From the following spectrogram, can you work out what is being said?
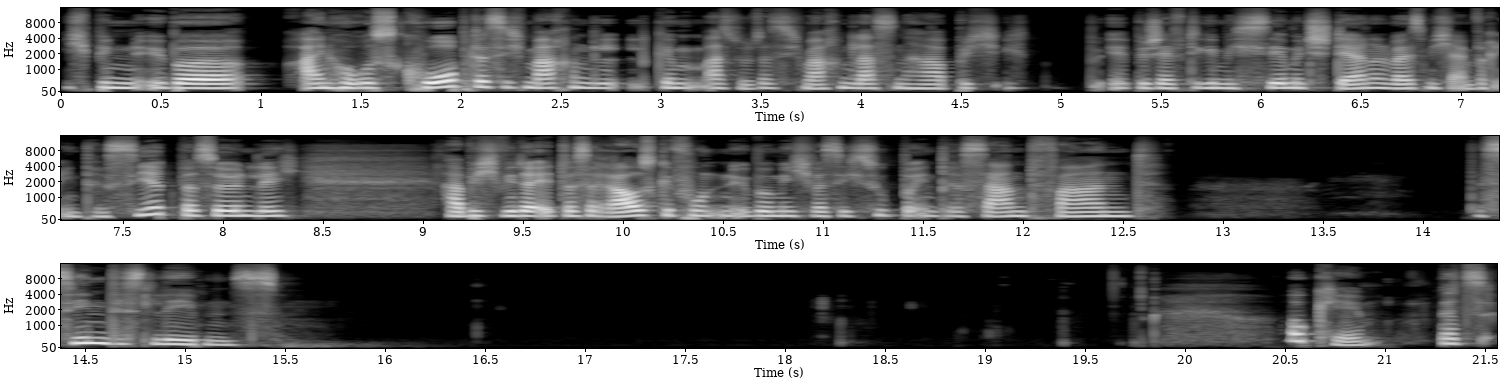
Ich bin über ein Horoskop, das ich machen, also das ich machen lassen habe. Ich, ich beschäftige mich sehr mit Sternen, weil es mich einfach interessiert persönlich. Habe ich wieder etwas herausgefunden über mich, was ich super interessant fand. Der Sinn des Lebens. Okay, jetzt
